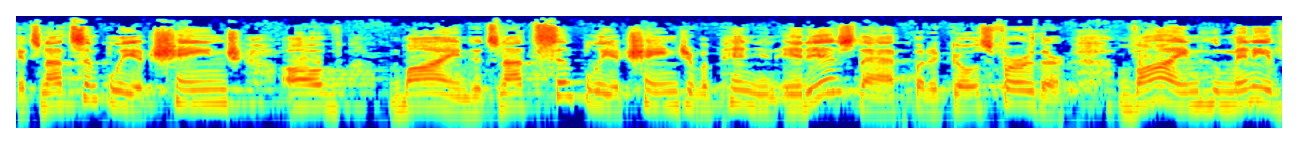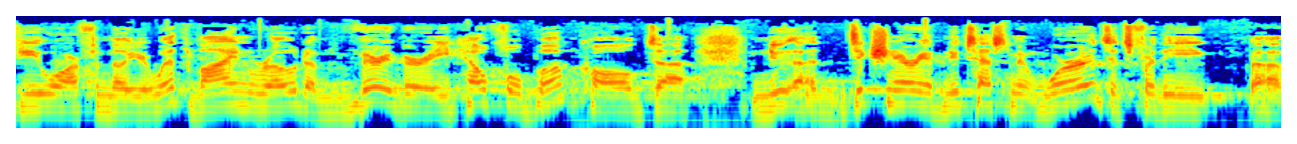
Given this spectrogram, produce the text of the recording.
It's not simply a change of mind. It's not simply a change of opinion. It is that, but it goes further. Vine, who many of you are familiar with, Vine wrote a very, very helpful book called uh, new, uh, Dictionary of New Testament Words. It's for the uh,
